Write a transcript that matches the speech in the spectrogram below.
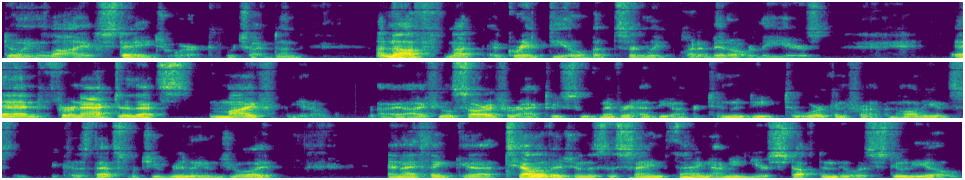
doing live stage work, which I've done enough, not a great deal, but certainly quite a bit over the years. And for an actor, that's my, you know, I, I feel sorry for actors who've never had the opportunity to work in front of an audience because that's what you really enjoy. And I think uh, television is the same thing. I mean, you're stuffed into a studio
